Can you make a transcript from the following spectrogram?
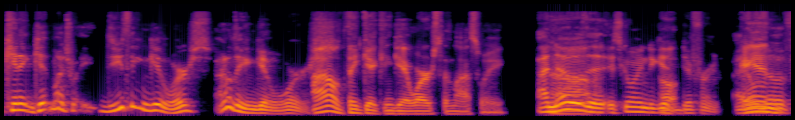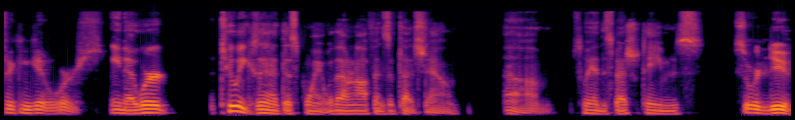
can it get much? Do you think it can get worse? I don't think it can get worse. I don't think it can get worse than last week. I know uh, that it's going to get oh, different. I don't know if it can get worse. You know, we're two weeks in at this point without an offensive touchdown. Um, so we had the special teams So we're due.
